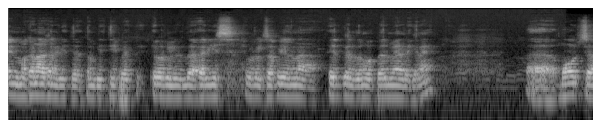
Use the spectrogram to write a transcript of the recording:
என் மகனாக நடித்த தம்பி தீபக் இவர்கள் இருந்த ஹரிஸ் இவர்கள் சபையில் நான் இருக்கிறது ரொம்ப பெருமையாக நினைக்கிறேன். மோர்ச்சா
